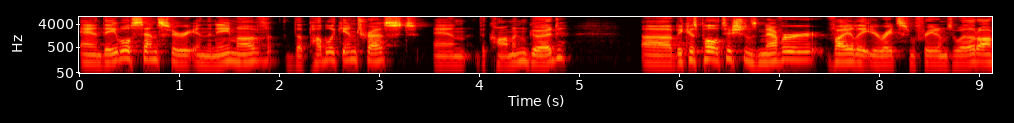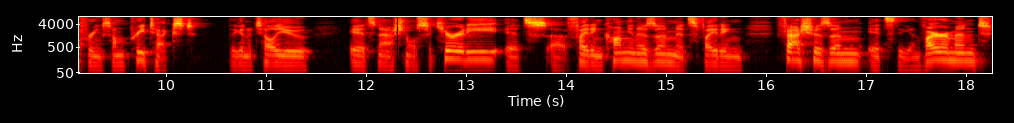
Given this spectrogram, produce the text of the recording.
and they will censor in the name of the public interest and the common good uh, because politicians never violate your rights and freedoms without offering some pretext. They're going to tell you it's national security, it's uh, fighting communism, it's fighting fascism, it's the environment,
